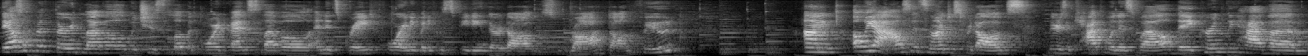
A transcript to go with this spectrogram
They also have a third level, which is a little bit more advanced level, and it's great for anybody who's feeding their dogs raw dog food. Um, oh yeah, also it's not just for dogs. There's a cat one as well. They currently have um,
